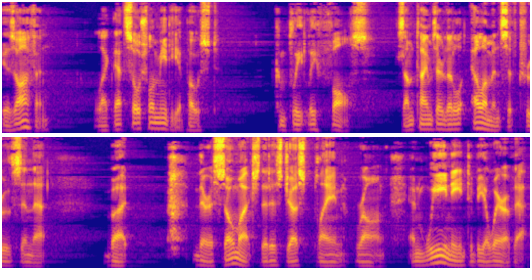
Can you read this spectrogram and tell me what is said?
is often, like that social media post, completely false. Sometimes there are little elements of truths in that. But there is so much that is just plain wrong. And we need to be aware of that.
